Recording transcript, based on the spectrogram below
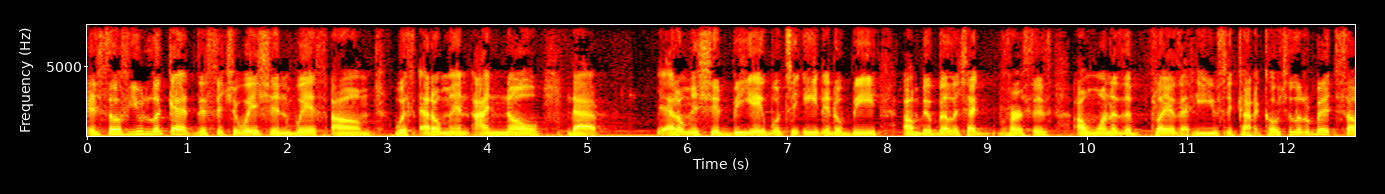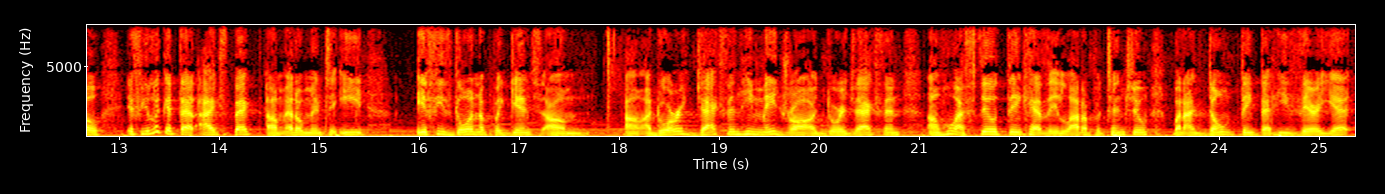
And so if you look at this situation with um, with Edelman, I know that. Edelman should be able to eat. It'll be um, Bill Belichick versus um, one of the players that he used to kind of coach a little bit. So if you look at that, I expect um, Edelman to eat. If he's going up against um, uh, Adoree Jackson, he may draw Adoree Jackson, um, who I still think has a lot of potential, but I don't think that he's there yet.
